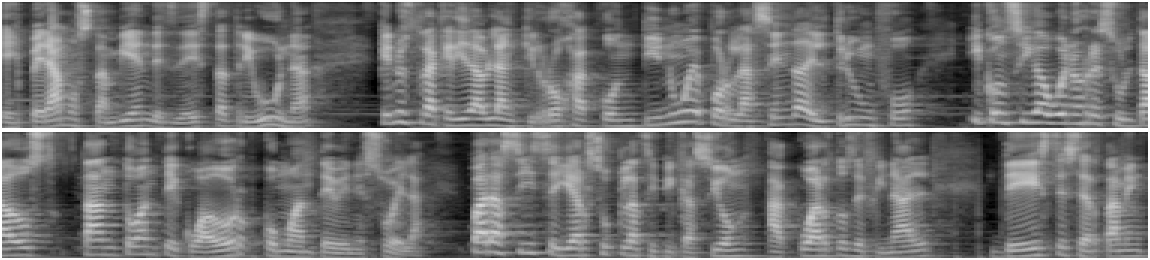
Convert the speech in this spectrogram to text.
Esperamos también desde esta tribuna que nuestra querida Blanquirroja continúe por la senda del triunfo y consiga buenos resultados tanto ante Ecuador como ante Venezuela para así sellar su clasificación a cuartos de final de este certamen,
